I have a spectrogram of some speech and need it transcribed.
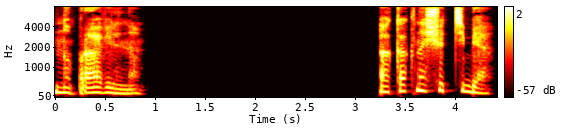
но правильно. «А как насчет тебя?»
